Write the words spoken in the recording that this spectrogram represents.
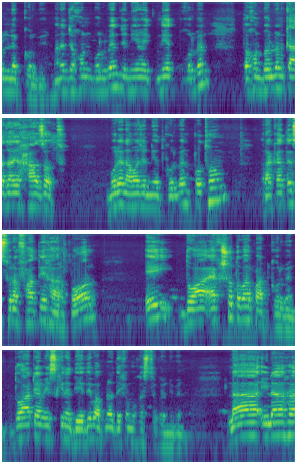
উল্লেখ করবে। মানে যখন বলবেন যে নিয়ত নিয়ত করবেন, তখন বলবেন কাজায় হাজত বলে নামাজের নিয়ত করবেন। প্রথম রাকাতে সুরা ফাতিহার পর এই দোয়া একশতবার পাঠ করবেন। দোয়াটি আমি স্ক্রিনে দিয়ে দেবো, আপনারা দেখে মুখস্থ করে নেবেন। লা ইলাহা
